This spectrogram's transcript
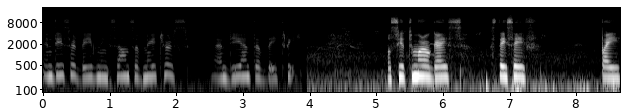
And these are the evening sounds of nature's and the end of day three. I'll see you tomorrow guys. Stay safe. Bye.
